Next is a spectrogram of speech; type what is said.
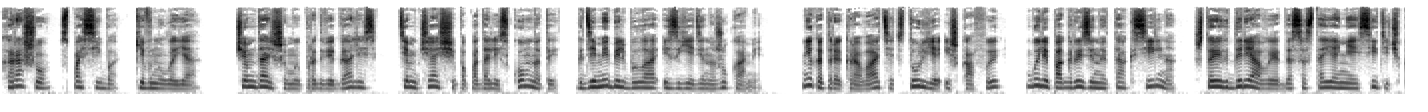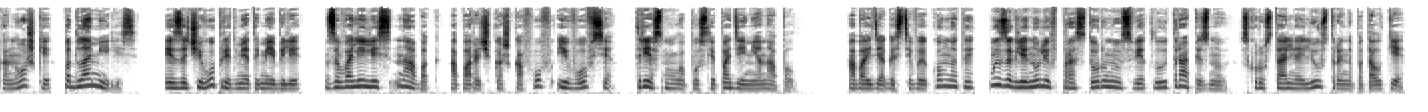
«Хорошо, спасибо», — кивнула я. Чем дальше мы продвигались, тем чаще попадались комнаты, где мебель была изъедена жуками. Некоторые кровати, стулья и шкафы были погрызены так сильно, что их дырявые до состояния ситечка ножки подломились, из-за чего предметы мебели завалились на бок, а парочка шкафов и вовсе треснула после падения на пол. Обойдя гостевые комнаты, мы заглянули в просторную светлую трапезную с хрустальной люстрой на потолке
